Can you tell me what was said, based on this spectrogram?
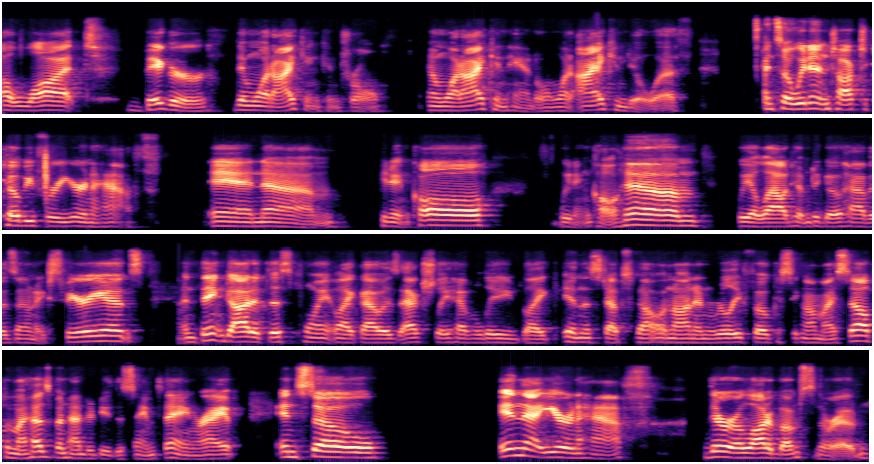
a lot bigger than what I can control and what I can handle and what I can deal with. And so we didn't talk to Kobe for a year and a half. And um, he didn't call. We didn't call him we allowed him to go have his own experience and thank god at this point like i was actually heavily like in the steps of al-anon and really focusing on myself and my husband had to do the same thing right and so in that year and a half there were a lot of bumps in the road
